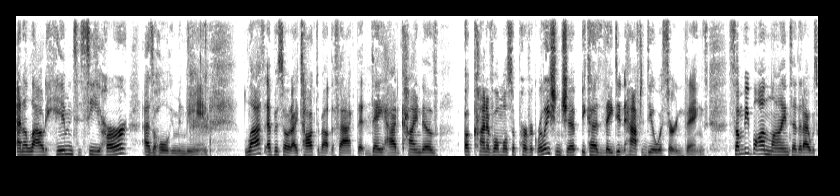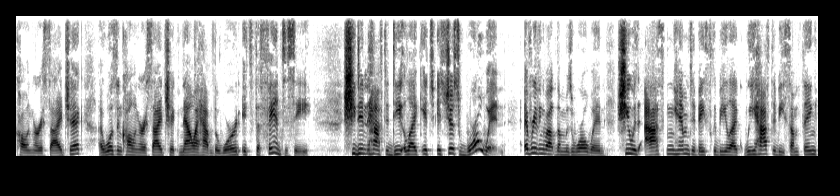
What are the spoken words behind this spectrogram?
and allowed him to see her as a whole human being. Last episode, I talked about the fact that they had kind of a kind of almost a perfect relationship because they didn't have to deal with certain things. Some people online said that I was calling her a side chick. I wasn't calling her a side chick. Now I have the word. It's the fantasy. She didn't have to deal like it's it's just whirlwind. Everything about them was whirlwind. She was asking him to basically be like, we have to be something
